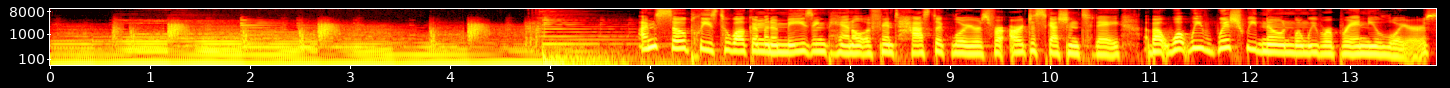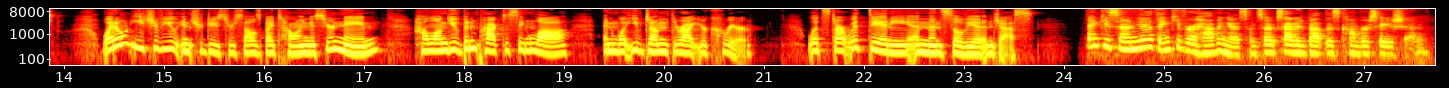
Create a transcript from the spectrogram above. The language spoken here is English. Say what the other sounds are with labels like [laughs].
I'm so pleased to welcome an amazing panel of fantastic lawyers for our discussion today about what we wish we'd known when we were brand new lawyers. Why don't each of you introduce yourselves by telling us your name, how long you've been practicing law, and what you've done throughout your career? Let's start with Danny and then Silvia and Jess. Thank you, Sonia. Thank you for having us. I'm so excited about this conversation.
